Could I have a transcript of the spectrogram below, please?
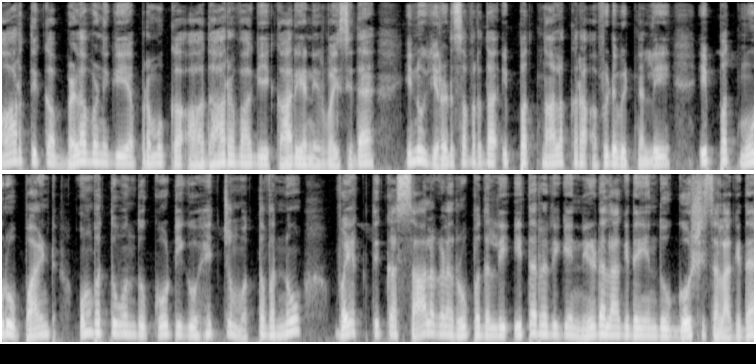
ಆರ್ಥಿಕ ಬೆಳವಣಿಗೆಯ ಪ್ರಮುಖ ಆಧಾರವಾಗಿ ಕಾರ್ಯನಿರ್ವಹಿಸಿದೆ. ಇನ್ನು ಎರಡು ಸಾವಿರದ ಇಪ್ಪತ್ನಾಲ್ಕರ ಅಫಿಡವಿಟ್ನಲ್ಲಿ ಇಪ್ಪತ್ತ್ಮೂರು ಪಾಯಿಂಟ್ ಒಂಬತ್ತು ಒಂದು ಕೋಟಿಗೂ ಹೆಚ್ಚು ಮೊತ್ತವನ್ನು ವೈಯಕ್ತಿಕ ಸಾಲಗಳ ರೂಪದಲ್ಲಿ ಇತರರಿಗೆ ನೀಡಲಾಗಿದೆ ಎಂದು ಘೋಷಿಸಲಾಗಿದೆ.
